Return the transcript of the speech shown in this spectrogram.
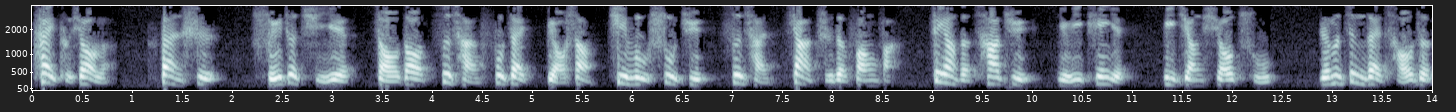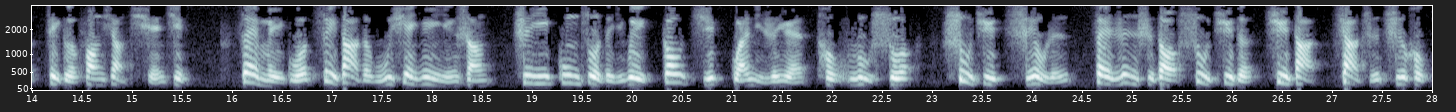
太可笑了。但是，随着企业找到资产负债表上记录数据资产价值的方法，这样的差距有一天也必将消除。人们正在朝着这个方向前进。在美国最大的无线运营商。之一工作的一位高级管理人员透露说，数据持有人在认识到数据的巨大价值之后，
